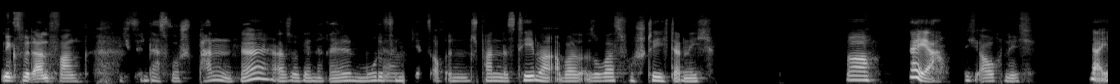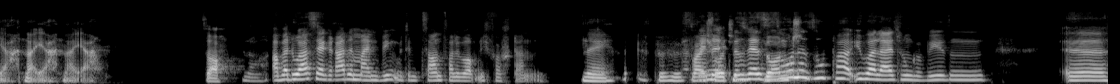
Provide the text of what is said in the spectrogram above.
nichts mit anfangen. Ich finde das wohl spannend, ne? Also generell, Mode Ja. finde ich jetzt auch ein spannendes Thema, aber sowas verstehe ich dann nicht. Ah, Naja, ich auch nicht. naja, naja, naja. So, Genau. Aber du hast ja gerade meinen Wink mit dem Zaunfall überhaupt nicht verstanden. nee, ich Das war ich wäre heute das wär so eine super Überleitung gewesen äh,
